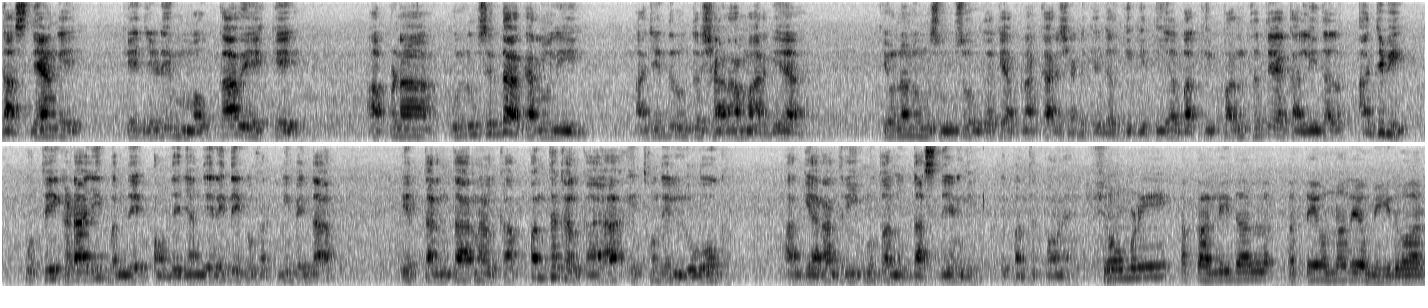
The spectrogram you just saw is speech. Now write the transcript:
ਦੱਸ ਦਿਆਂਗੇ ਕਿ ਜਿਹੜੇ ਮੌਕਾ ਵੇਖ ਕੇ ਆਪਣਾ ਉੱਲੂ ਸਿੱਧਾ ਕਰਨ ਲਈ ਅੱਜ ਇੱਧਰ ਉੱਧਰ ਛਾਲਾਂ ਮਾਰ ਗਿਆ, ਕਿ ਉਹਨਾਂ ਨੂੰ ਮਹਿਸੂਸ ਹੋਊਗਾ ਕਿ ਆਪਣਾ ਘਰ ਛੱਡ ਕੇ ਗਲਤੀ ਕੀਤੀ ਆ। ਬਾਕੀ ਪੰਥ ਤੇ ਅਕਾਲੀ ਦਲ ਅੱਜ ਵੀ ਉੱਥੇ ਹੀ ਖੜਾ ਜੀ, ਬੰਦੇ ਆਉਂਦੇ ਜਾਂਦੇ ਰਹਿੰਦੇ, ਕੋਈ ਫ਼ਰਕ ਨਹੀਂ ਪੈਂਦਾ। ਇਹ ਤਰਨਤਾਰਨ ਹਲਕਾ ਪੰਥਕ ਹਲਕਾ ਆ। ਇੱਥੋਂ ਦੇ ਲੋਕ ਆ 11 ਤਰੀਕ ਨੂੰ ਤੁਹਾਨੂੰ ਦੱਸ ਦੇਣਗੇ ਕਿ ਪੰਥਕ ਕੌਣ ਹੈ। ਸ਼੍ਰੋਮਣੀ ਅਕਾਲੀ ਦਲ ਅਤੇ ਉਹਨਾਂ ਦੇ ਉਮੀਦਵਾਰ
